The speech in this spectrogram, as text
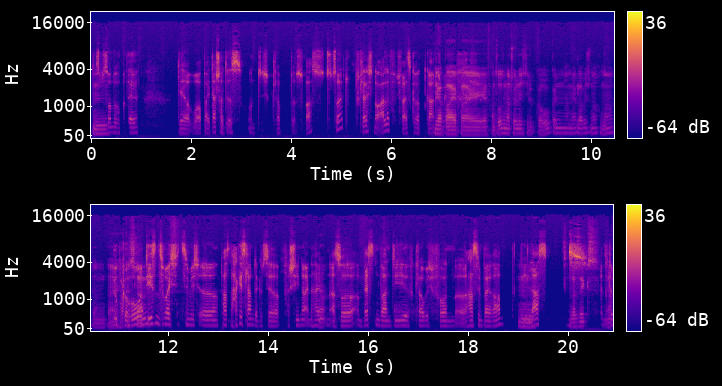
das Mhm. besondere Modell, der wo auch bei Dashard ist. Und ich glaube, das war's zurzeit. Vielleicht noch alle, ich weiß gerade gar nicht Ja, mehr. bei, bei Franzosen natürlich, die Lubgaruken haben wir, glaube ich, noch. Ne? Dann bei Hackislam. die sind zum Beispiel ziemlich äh, passend. Hackislam, da gibt es ja verschiedene Einheiten. Also am besten waren die, glaube ich, von äh, Hassim Bayram, die Mhm. Las. Lasix, ja.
